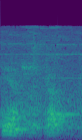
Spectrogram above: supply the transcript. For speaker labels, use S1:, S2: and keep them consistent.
S1: zamknięcia.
